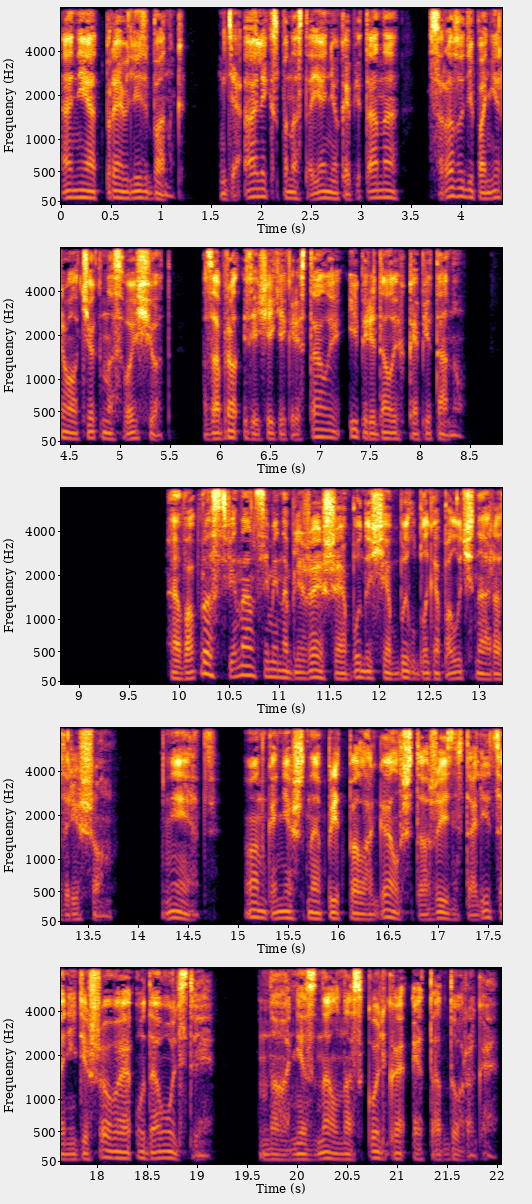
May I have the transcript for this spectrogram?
они отправились в банк, где Алекс по настоянию капитана сразу депонировал чек на свой счет, забрал из ячейки кристаллы и передал их капитану. Вопрос с финансами на ближайшее будущее был благополучно разрешен. Нет, он, конечно, предполагал, что жизнь в столице – недешевое удовольствие, но не знал, насколько это дорого.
